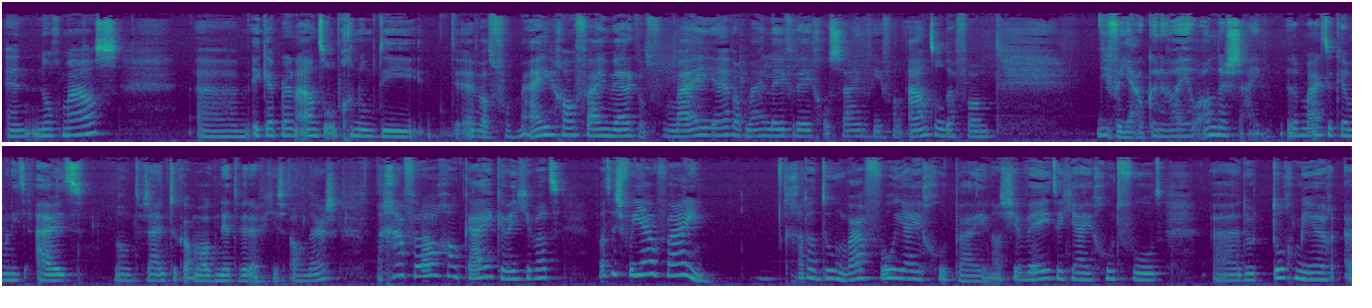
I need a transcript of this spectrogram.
En nogmaals, um, ik heb er een aantal opgenoemd die, eh, wat voor mij gewoon fijn werkt, wat voor mij, hè, wat mijn leefregels zijn, of in ieder een aantal daarvan. Die van jou kunnen wel heel anders zijn. Dat maakt ook helemaal niet uit, want we zijn natuurlijk allemaal ook net weer eventjes anders. Maar ga vooral gewoon kijken, weet je, wat, wat is voor jou fijn? Ga dat doen. Waar voel jij je goed bij? En als je weet dat jij je goed voelt uh, door toch meer, uh,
